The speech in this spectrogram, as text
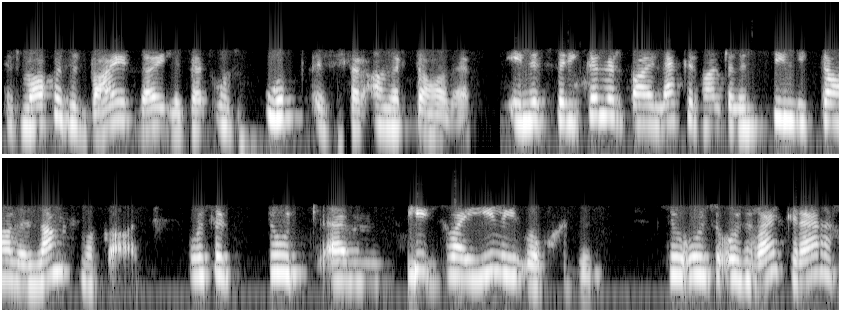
Dit maak ons dit baie duidelik dat ons oop is vir ander tale. En dit is vir die kinders baie lekker want hulle sien die tale langs mekaar. Ons het tot ehm um, Kiswahili ook gedoen. So ons ons reik reg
